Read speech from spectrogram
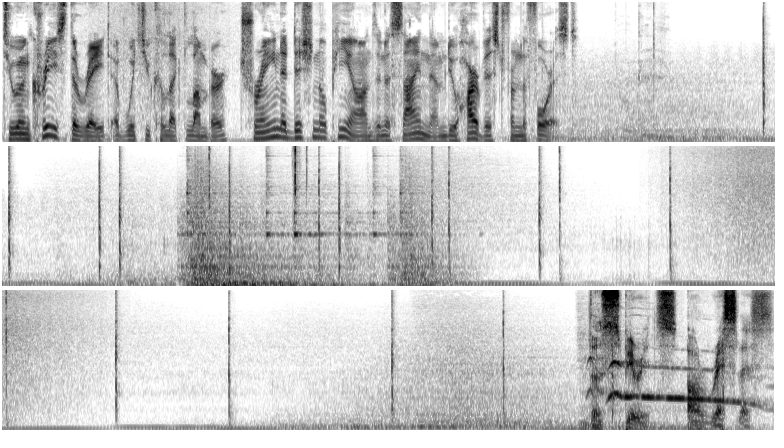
To increase the rate of which you collect lumber, train additional peons and assign them to harvest from the forest. The spirits are restless.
